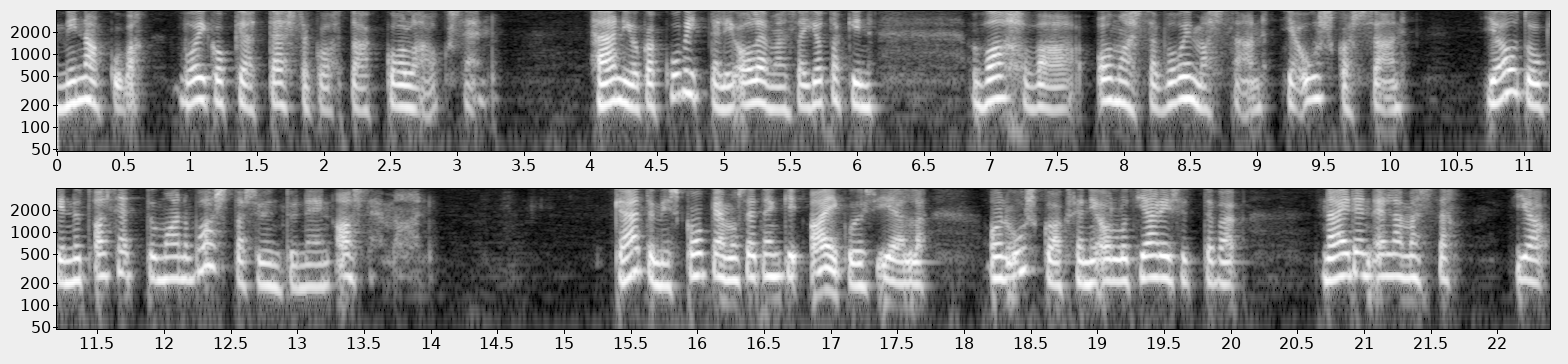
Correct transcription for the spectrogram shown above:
minakuva voi kokea tässä kohtaa kolauksen. Hän, joka kuvitteli olevansa jotakin vahvaa omassa voimassaan ja uskossaan, joutuukin nyt asettumaan vastasyntyneen asemaan. Kääntymiskokemus etenkin aikuisiällä on uskoakseni ollut järisyttävä näiden elämässä ja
